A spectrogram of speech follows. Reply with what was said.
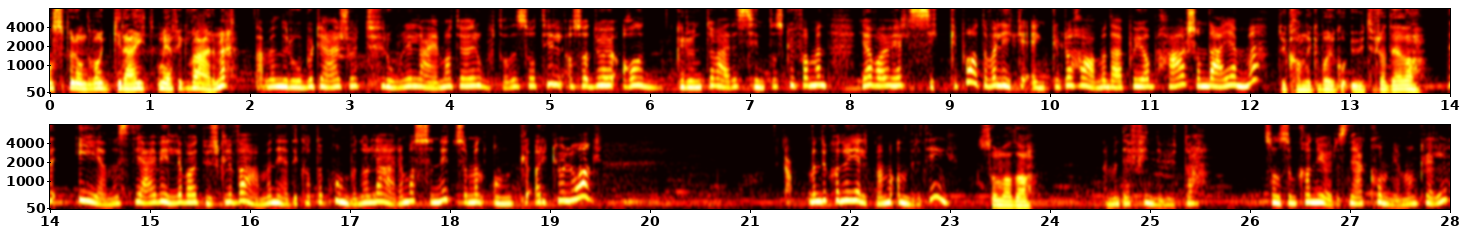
og spørre om det var greit om jeg fikk være med. Nei, men Robert, jeg er så utrolig lei meg at jeg rota det så til. Altså, Du har jo all grunn til å være sint og skuffa, men jeg var jo helt sikker på at det var like enkelt å ha med deg på jobb her som det er hjemme. Du kan jo ikke bare gå ut fra det, da. Det eneste jeg ville, var at du skulle være med ned i katakomben og lære masse nytt som en ordentlig arkeolog. Ja, Men du kan jo hjelpe meg med andre ting. Som hva da? Nei, men Det finner vi ut av. Sånn som kan gjøres når jeg kommer hjem om kvelden.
